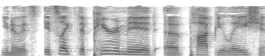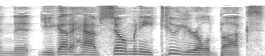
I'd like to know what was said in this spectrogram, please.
you know it's it's like the pyramid of population that you got to have so many two year old bucks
